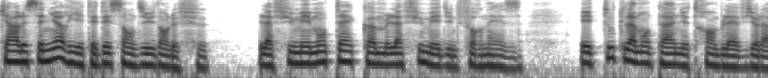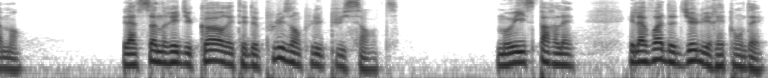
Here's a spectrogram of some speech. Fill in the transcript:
car le Seigneur y était descendu dans le feu. La fumée montait comme la fumée d'une fournaise, et toute la montagne tremblait violemment. La sonnerie du corps était de plus en plus puissante. Moïse parlait, et la voix de Dieu lui répondait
